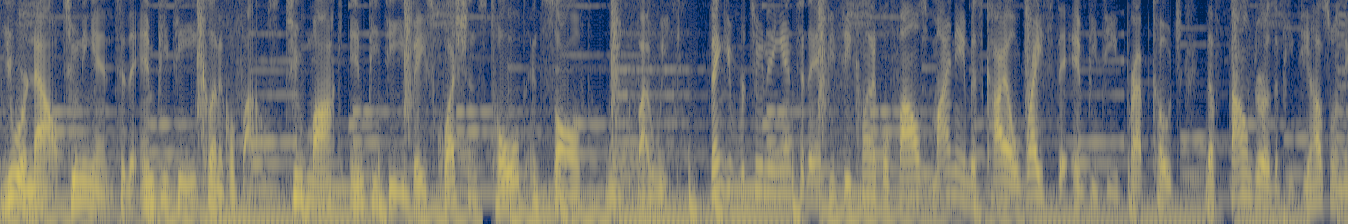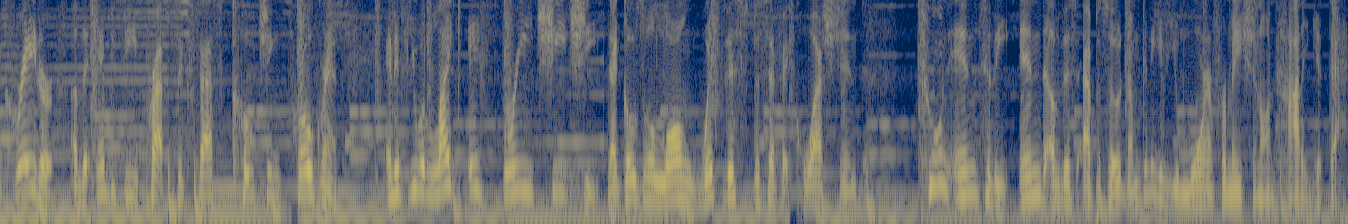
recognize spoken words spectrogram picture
You are now tuning in to the NPTE Clinical Files, two mock NPTE based questions told and solved week by week. Thank you for tuning in to the NPTE Clinical Files. My name is Kyle Rice, the NPTE Prep Coach, the founder of the PT Hustle, and the creator of the NPTE Prep Success Coaching Program. And if you would like a free cheat sheet that goes along with this specific question, tune in to the end of this episode, and I'm going to give you more information on how to get that.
